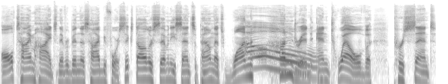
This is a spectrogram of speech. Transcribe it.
all-time high. It's never been this high before. Six dollars seventy cents a pound. That's oh. one hundred and twelve percent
